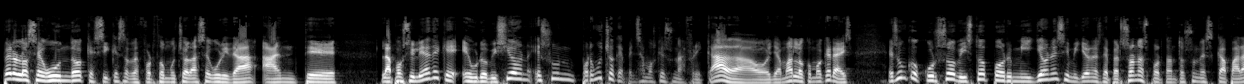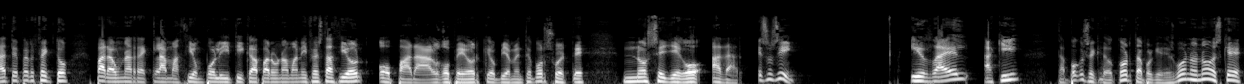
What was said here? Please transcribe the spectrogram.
pero lo segundo, que sí que se reforzó mucho la seguridad ante la posibilidad de que Eurovisión es un, por mucho que pensamos que es una fricada o llamarlo como queráis, es un concurso visto por millones y millones de personas, por tanto es un escaparate perfecto para una reclamación política, para una manifestación o para algo peor que obviamente por suerte no se llegó a dar. Eso sí, Israel aquí tampoco se quedó corta, porque dices, bueno, no, es que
